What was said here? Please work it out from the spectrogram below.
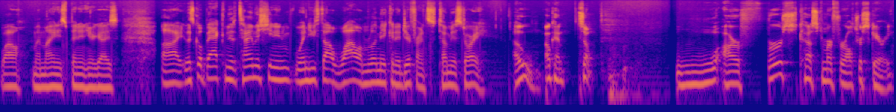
Wow, my mind is spinning here, guys. All right, let's go back into the time machine when you thought, "Wow, I'm really making a difference." Tell me a story. Oh, okay. So, our first customer for Ultra Scary,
